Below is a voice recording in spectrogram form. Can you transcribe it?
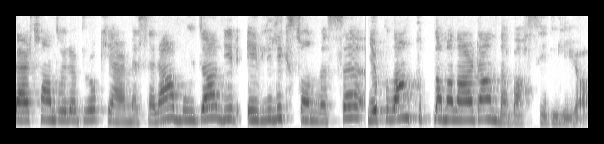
Bertrand de la mesela burada bir evlilik sonrası yapılan kutlamalardan da bahsediliyor.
